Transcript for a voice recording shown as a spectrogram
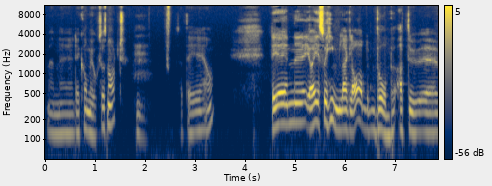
Men eh, det kommer ju också snart. Mm. Så att det är, ja. Det är en, eh, jag är så himla glad Bob att du eh,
